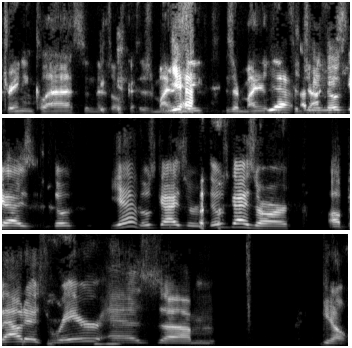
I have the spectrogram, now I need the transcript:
training class, and there's all there's minor yeah. league. Is there minor yeah. league for jockeys? I mean, those guys, those yeah, those guys are those guys are about as rare as um, you know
